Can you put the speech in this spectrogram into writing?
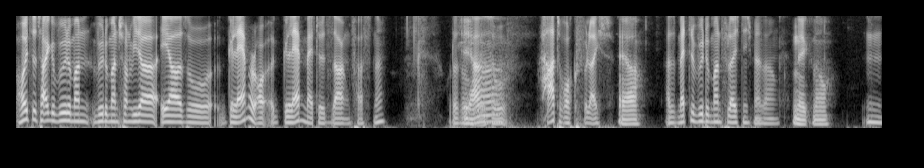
Heutzutage würde man, würde man schon wieder eher so Glam, Glam Metal sagen, fast, ne? Oder so, Ja. so Hard Rock vielleicht. Ja, Also Metal würde man vielleicht nicht mehr sagen. nee, genau. Mhm.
